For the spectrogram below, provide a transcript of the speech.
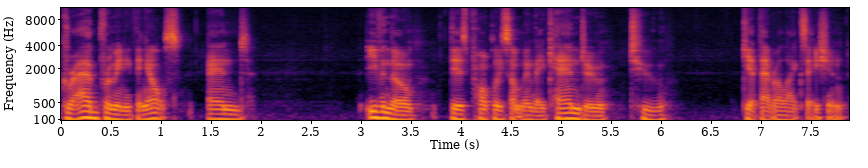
grab from anything else. And even though there's probably something they can do to get that relaxation,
